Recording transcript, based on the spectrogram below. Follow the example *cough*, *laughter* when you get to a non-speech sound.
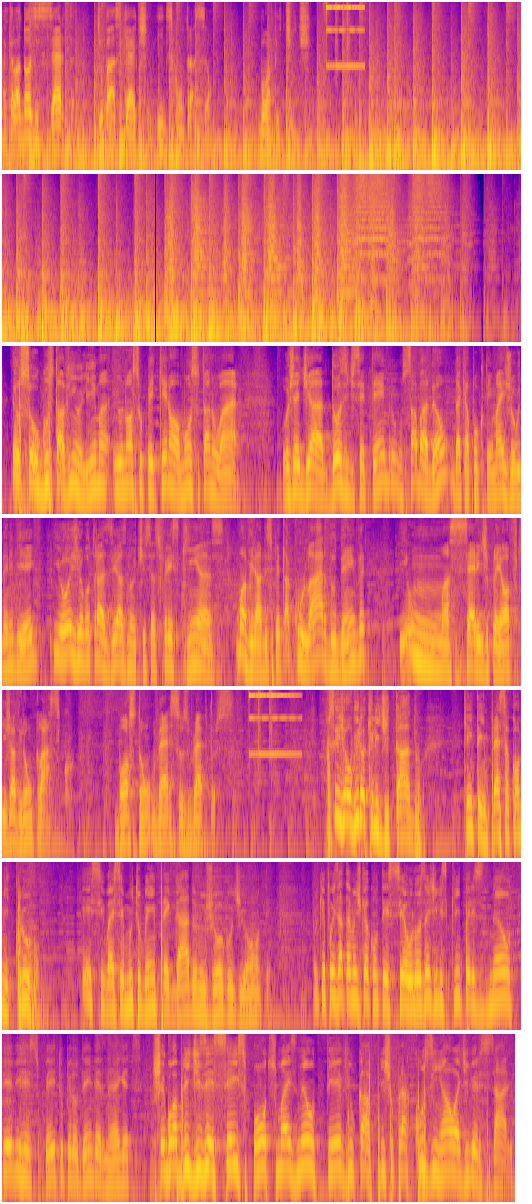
Aquela dose certa de basquete e descontração. Bom apetite! Eu sou o Gustavinho Lima e o nosso pequeno almoço está no ar. Hoje é dia 12 de setembro, um sabadão, daqui a pouco tem mais jogo da NBA e hoje eu vou trazer as notícias fresquinhas, uma virada espetacular do Denver e uma série de playoff que já virou um clássico. Boston versus Raptors. Vocês já ouviram aquele ditado? Quem tem pressa come cru? Esse vai ser muito bem empregado no jogo de ontem. Porque foi exatamente o que aconteceu. O Los Angeles Clippers não teve respeito pelo Denver Nuggets. Chegou a abrir 16 pontos, mas não teve o capricho para cozinhar o adversário.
